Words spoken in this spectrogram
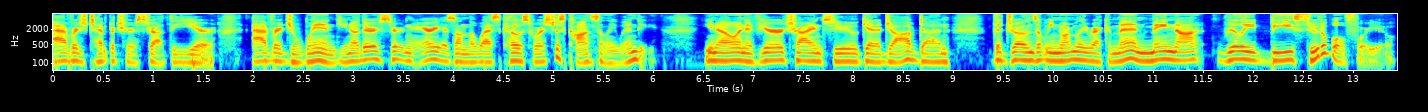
average temperatures throughout the year, average wind. You know, there are certain areas on the West Coast where it's just constantly windy, you know, and if you're trying to get a job done, the drones that we normally recommend may not really be suitable for you.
